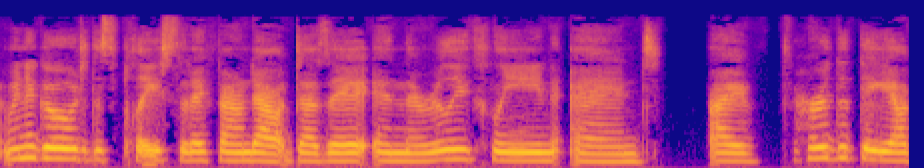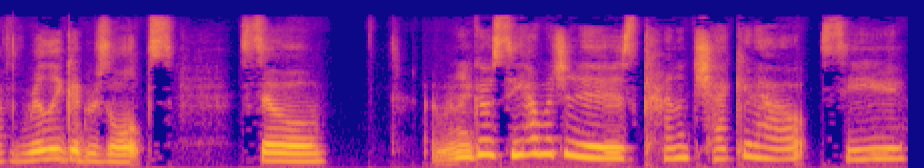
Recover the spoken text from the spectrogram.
I'm gonna go to this place that I found out does it, and they're really clean and I've heard that they have really good results. So I'm gonna go see how much it is, kind of check it out, see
